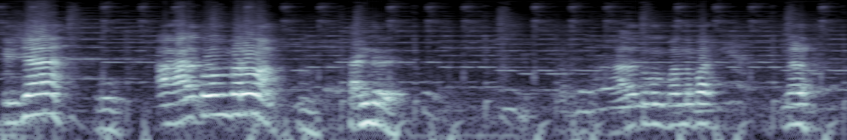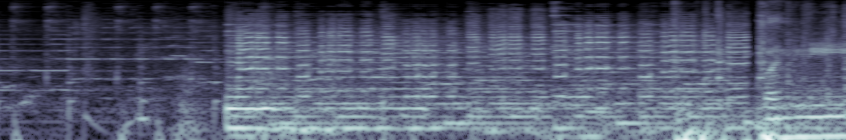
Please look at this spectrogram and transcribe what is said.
ಶಿರ್ಷಾ ಆ ಹಾರ ತಗೊಂಡ್ ಬರೋ ತಂದ್ರೆ. ಹಾರ ತಗೊಂಡ್ ಬಂದಪ್ಪ ಹೇಳ ಬನ್ನಿ.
